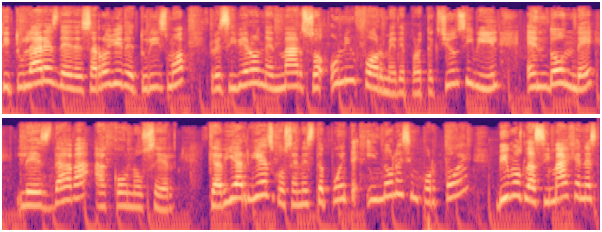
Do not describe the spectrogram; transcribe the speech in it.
Titulares de Desarrollo y de Turismo recibieron en marzo un informe de protección civil en donde les daba a conocer que había riesgos en este puente y no les importó, ¿eh? Vimos las imágenes,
